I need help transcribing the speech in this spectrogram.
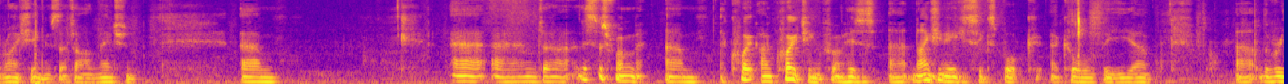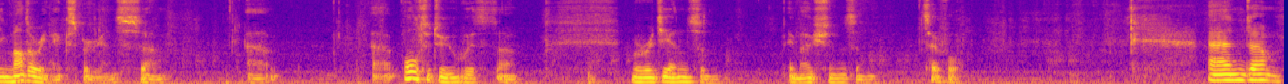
writings that I'll mention. Um, uh, and uh, this is from um, a quote. I'm quoting from his 1986 uh, book uh, called the uh, the Remothering Experience, um, all to do with meridians and emotions and so forth. And um,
